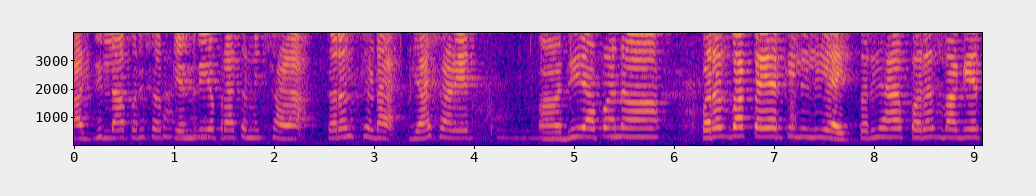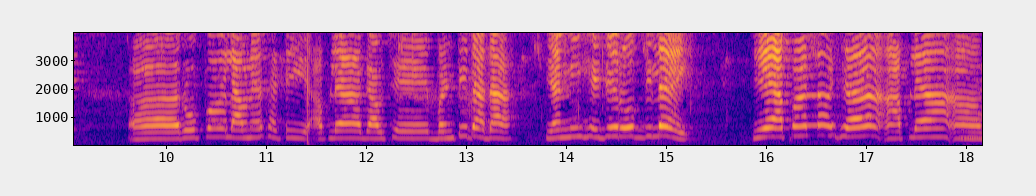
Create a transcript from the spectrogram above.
आज जिल्हा परिषद केंद्रीय प्राथमिक शाळा करंजखेडा या शाळेत जी आपण परसबाग तयार केलेली आहे तर ह्या परसबागेत रोप लावण्यासाठी आपल्या गावचे बंटी दादा यांनी हे जे रोप दिलंय हे आपण ह्या आपल्या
